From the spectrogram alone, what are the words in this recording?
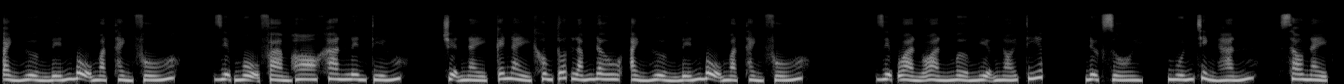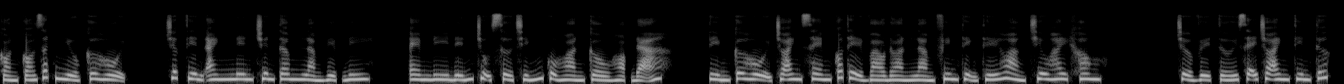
ảnh hưởng đến bộ mặt thành phố. Diệp mộ phàm ho khan lên tiếng. Chuyện này, cái này không tốt lắm đâu, ảnh hưởng đến bộ mặt thành phố. Diệp oản oản mở miệng nói tiếp. Được rồi, muốn chỉnh hắn, sau này còn có rất nhiều cơ hội. Trước tiên anh nên chuyên tâm làm việc đi. Em đi đến trụ sở chính của hoàn cầu họp đã. Tìm cơ hội cho anh xem có thể vào đoàn làm phim thịnh thế Hoàng Chiêu hay không. Trở về tới sẽ cho anh tin tức.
